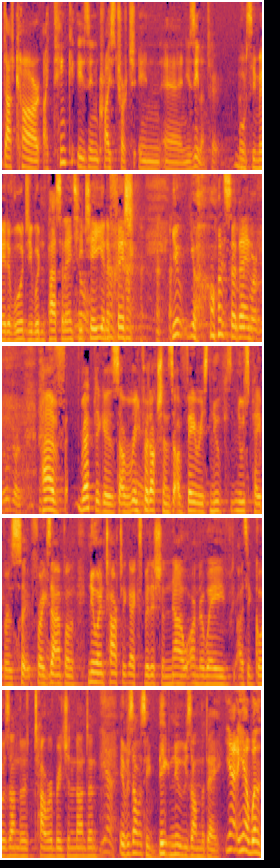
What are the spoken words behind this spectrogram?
That car, I think, is in Christchurch in uh, New Zealand. Okay mostly made of wood. You wouldn't pass an NCT no. in a fish. you, you also then have replicas or reproductions of various new, newspapers. So for example, New Antarctic Expedition now underway as it goes under Tower Bridge in London. Yeah. It was obviously big news on the day. Yeah, yeah. Well,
